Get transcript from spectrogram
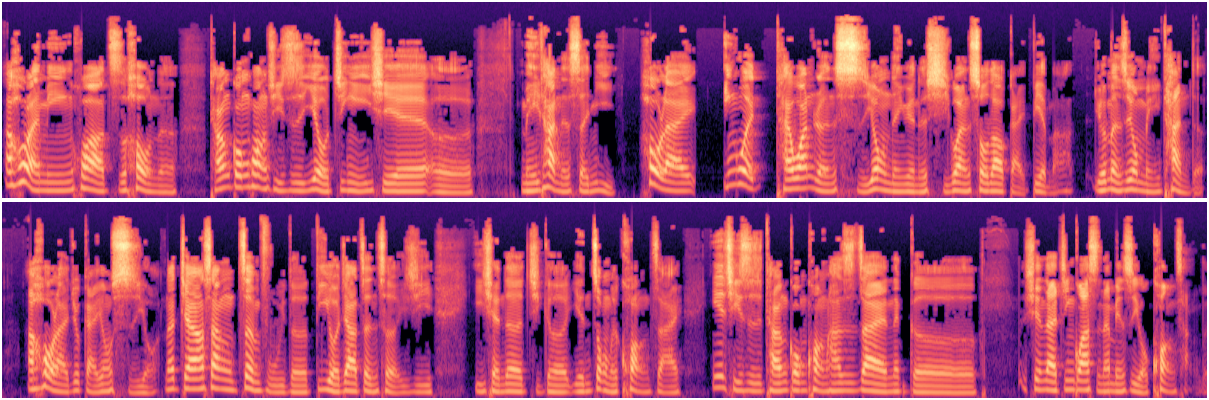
那、后来民营化之后呢，台湾工矿其实也有经营一些呃煤炭的生意。后来因为台湾人使用能源的习惯受到改变嘛，原本是用煤炭的，那、啊、后来就改用石油。那加上政府的低油价政策以及以前的几个严重的矿灾。因为其实台湾工矿它是在那个现在金瓜石那边是有矿场的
